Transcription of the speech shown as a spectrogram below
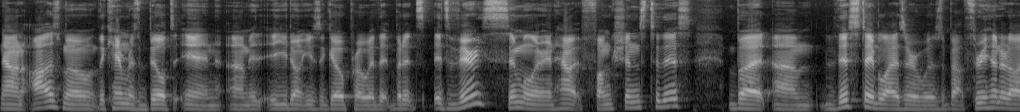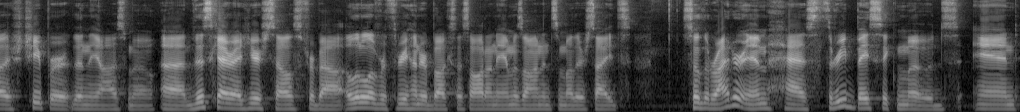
Now an Osmo, the camera is built in, um, it, you don't use a GoPro with it, but it's, it's very similar in how it functions to this, but um, this stabilizer was about $300 cheaper than the Osmo. Uh, this guy right here sells for about a little over 300 bucks. I saw it on Amazon and some other sites. So the Rider M has three basic modes, and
